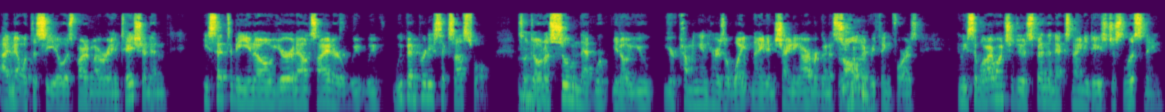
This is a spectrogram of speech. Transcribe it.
I met with the CEO as part of my orientation, and he said to me, "You know, you're an outsider. We, we've we've been pretty successful." So mm. don't assume that we're, you know, you you're coming in here as a white knight in shining armor, going to solve mm-hmm. everything for us. And he said, What I want you to do is spend the next 90 days just listening.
